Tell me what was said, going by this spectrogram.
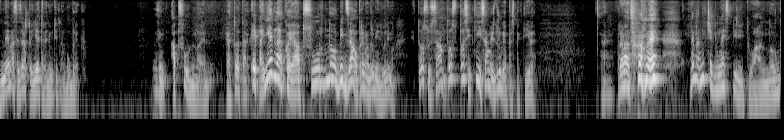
Nema se zašto jetra ljutiti na bubreg. Mislim, apsurdno je kad to tako. E pa jednako je apsurdno biti zao prema drugim ljudima. To, su sam, to, to si ti samo iz druge perspektive. E, prema tome, nema ničeg nespiritualnog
